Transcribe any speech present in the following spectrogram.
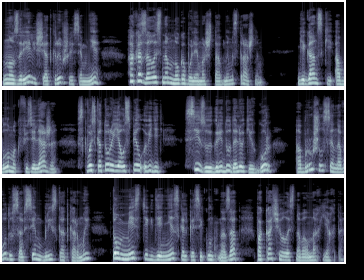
Но зрелище, открывшееся мне, оказалось намного более масштабным и страшным. Гигантский обломок фюзеляжа, сквозь который я успел увидеть сизую гряду далеких гор, обрушился на воду совсем близко от кормы, в том месте, где несколько секунд назад покачивалась на волнах яхта.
